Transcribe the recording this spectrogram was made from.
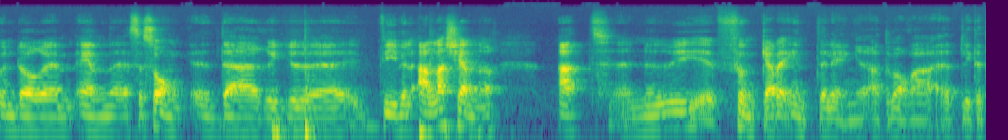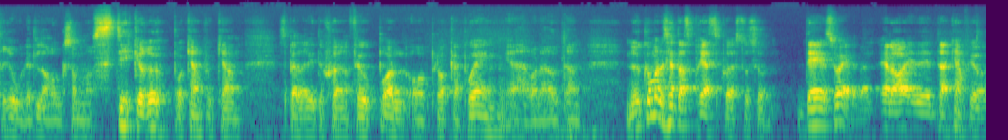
under eh, en säsong där ju vi väl alla känner att nu funkar det inte längre att vara ett litet roligt lag som sticker upp och kanske kan spela lite skön fotboll och plocka poäng här och där. Utan nu kommer det sättas press på Östersund. Det, så är det väl? Eller där kanske jag...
